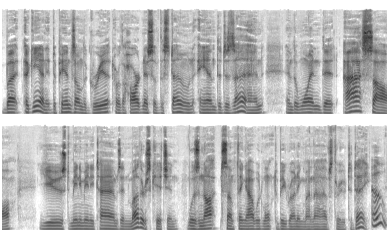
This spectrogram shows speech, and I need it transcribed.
But again, it depends on the grit or the hardness of the stone and the design. And the one that I saw used many, many times in Mother's kitchen was not something I would want to be running my knives through today. oh,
